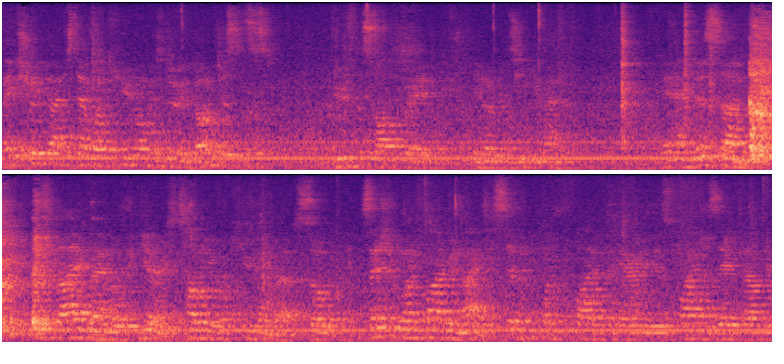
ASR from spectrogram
Make sure you understand what Q-norm is doing. Don't just use the software in a routine manner. And this, um, this diagram over here is telling you what Q-norm does. So to find where 97.5 of the area is, find the Z value.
